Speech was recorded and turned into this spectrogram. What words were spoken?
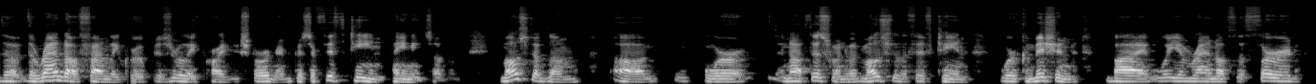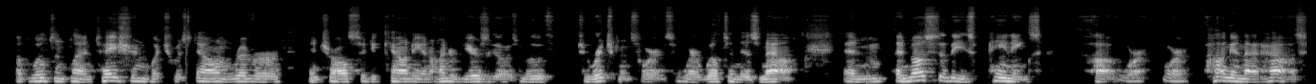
the, the Randolph family group is really quite extraordinary because there are 15 paintings of them. Most of them um, were, not this one, but most of the 15 were commissioned by William Randolph III, of Wilton Plantation, which was downriver in Charles City County, and 100 years ago was moved to Richmond's, where, where Wilton is now. And, and most of these paintings uh, were, were hung in that house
